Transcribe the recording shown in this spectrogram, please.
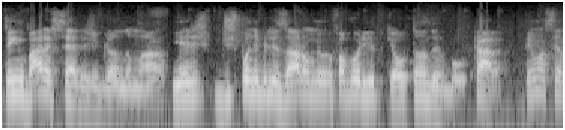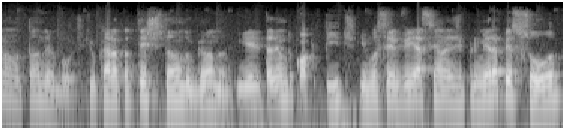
tem várias séries de Gundam lá. E eles disponibilizaram o meu favorito, que é o Thunderbolt. Cara. Tem uma cena no Thunderbolt que o cara tá testando o Gundam e ele tá dentro do cockpit e você vê a cena de primeira pessoa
